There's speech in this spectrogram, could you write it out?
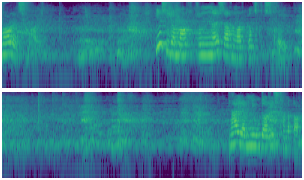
Զորեց մայր։ Ես իր մարդությունն է սաղ մարդկանց կծխեի։ Նա իր մի ուդարի իշխանատան։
